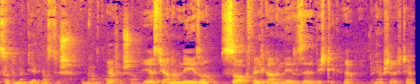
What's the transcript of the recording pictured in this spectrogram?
sollte man diagnostisch umfangreicher ja. schauen. Hier ist die Anamnese, sorgfältige Anamnese sehr wichtig. Ja, da ja. ich recht, ja.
